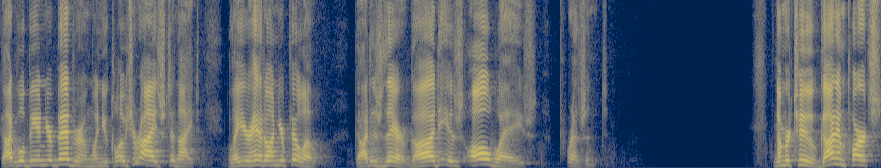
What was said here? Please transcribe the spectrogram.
God will be in your bedroom when you close your eyes tonight. Lay your head on your pillow. God is there. God is always present. Number two, God imparts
